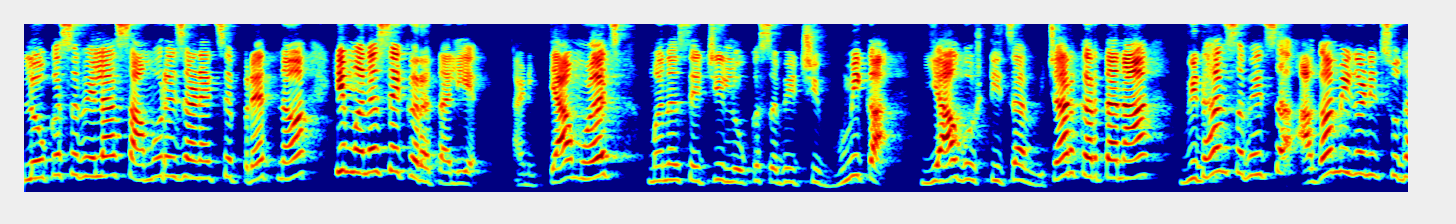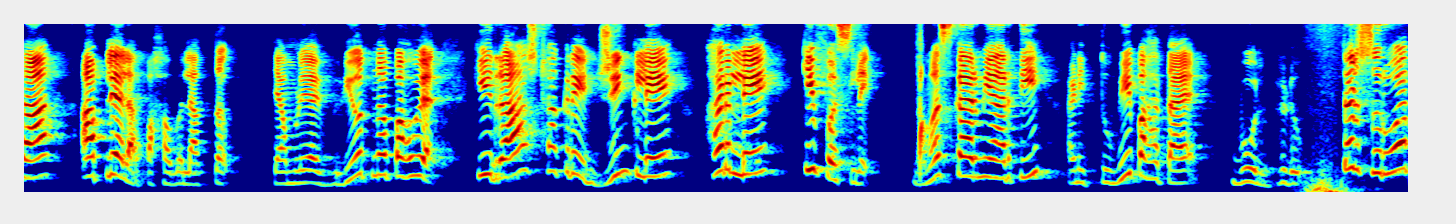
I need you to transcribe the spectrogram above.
लोकसभेला सामोरे जाण्याचे प्रयत्न ही मनसे करत आली आहे आणि त्यामुळेच मनसेची लोकसभेची भूमिका या गोष्टीचा विचार करताना विधानसभेचं आगामी गणित सुद्धा आपल्याला पाहावं लागतं. त्यामुळे या व्हिडिओत न पाहूयात की राज ठाकरे जिंकले हरले की फसले. नमस्कार मी आरती आणि तुम्ही पाहताय बोल भिडू. तर सुरुवात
